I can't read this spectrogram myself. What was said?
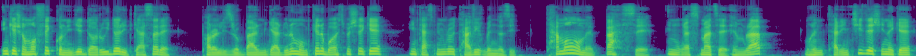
اینکه شما فکر کنید یه دارویی دارید که اثر پارالیز رو برمیگردونه ممکنه باعث بشه که این تصمیم رو تعویق بندازید. تمام بحث این قسمت امرب مهمترین چیزش اینه که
